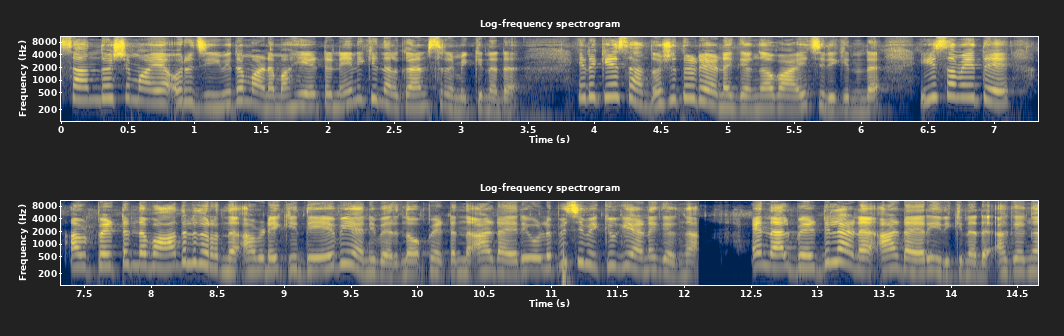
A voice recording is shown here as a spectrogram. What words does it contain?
സന്തോഷമായ ഒരു ജീവിതമാണ് മഹിയേട്ടൻ എനിക്ക് നൽകാൻ ശ്രമിക്കുന്നത്. ഇതൊക്കെ സന്തോഷത്തോടെയാണ് ഗംഗ വായിച്ചിരിക്കുന്നത്. ഈ സമയത്ത് പെട്ടെന്ന് വാതിൽ തുറന്ന് അവിടേക്ക് ദേവയാനി വരുന്നു. പെട്ടെന്ന് ആ ഡയറി ഒളിപ്പിച്ച് വെക്കുകയാണ് ഗംഗ. എന്നാൽ ബെഡിലാണ് ആ ഡയറി ഇരിക്കുന്നത്. അഗങ്ങ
